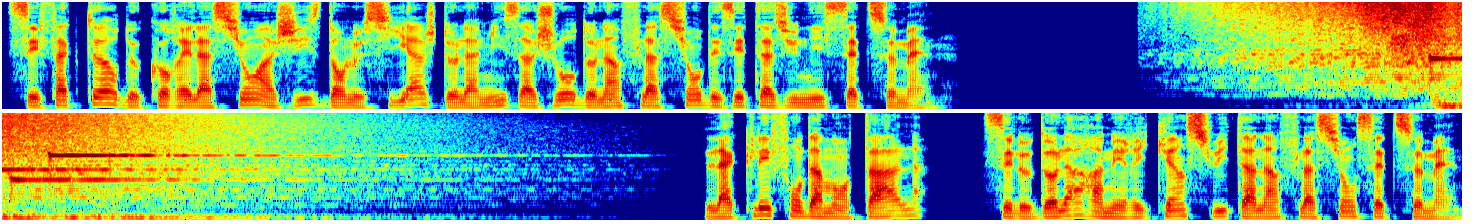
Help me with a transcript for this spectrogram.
Ces facteurs de corrélation agissent dans le sillage de la mise à jour de l'inflation des États-Unis cette semaine. La clé fondamentale, c'est le dollar américain suite à l'inflation cette semaine.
